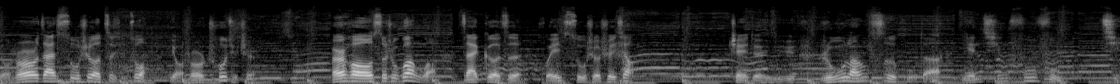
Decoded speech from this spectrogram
有时候在宿舍自己做，有时候出去吃。而后四处逛逛，再各自回宿舍睡觉。这对于如狼似虎的年轻夫妇，简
